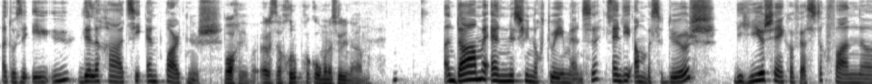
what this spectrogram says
het was de EU-delegatie en partners. Wacht even, er is een groep gekomen naar Suriname. Een dame en misschien nog twee mensen. En die ambassadeurs die hier zijn gevestigd van eh,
